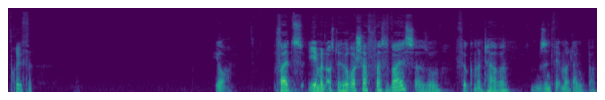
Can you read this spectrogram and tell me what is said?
prüfen. Ja. Falls jemand aus der Hörerschaft was weiß, also für Kommentare, sind wir immer dankbar.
